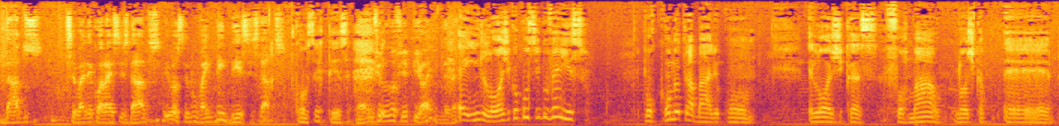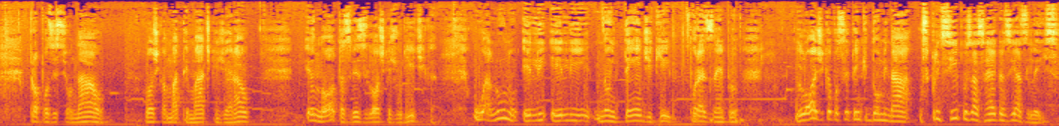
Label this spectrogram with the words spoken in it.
dados, você vai decorar esses dados e você não vai entender esses dados. Com certeza. Né? Em filosofia é pior ainda, né? É, em lógica eu consigo ver isso. Porque como eu trabalho com lógicas formal, lógica é, proposicional, lógica matemática em geral, eu noto, às vezes, lógica jurídica, o aluno, ele, ele não entende que, por exemplo, lógica você tem que dominar os princípios, as regras e as leis.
